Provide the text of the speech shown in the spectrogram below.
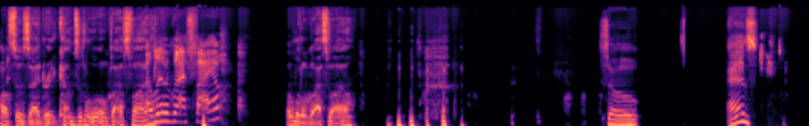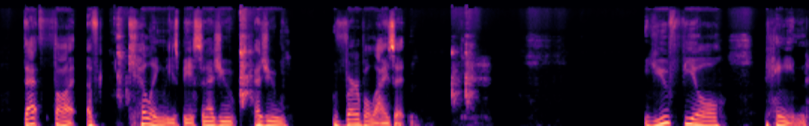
Also, Zydrate comes in a little glass vial. A little glass vial? A little glass vial. So, as that thought of killing these beasts, and as you as you verbalize it, you feel pain,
